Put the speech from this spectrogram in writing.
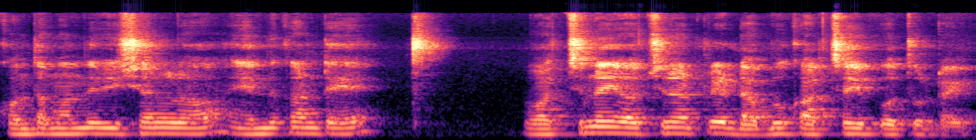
కొంతమంది విషయంలో ఎందుకంటే వచ్చినవి వచ్చినట్లే డబ్బు ఖర్చు అయిపోతుంటాయి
